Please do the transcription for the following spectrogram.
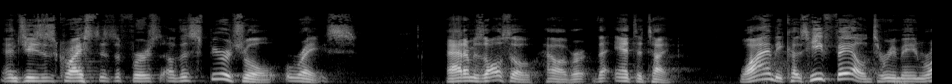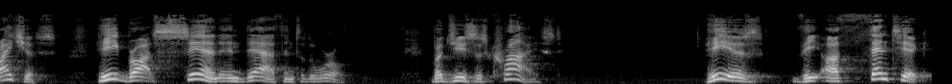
and Jesus Christ is the first of the spiritual race. Adam is also, however, the antitype. Why? Because he failed to remain righteous. He brought sin and death into the world. But Jesus Christ, he is the authentic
